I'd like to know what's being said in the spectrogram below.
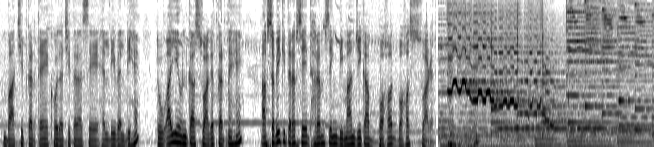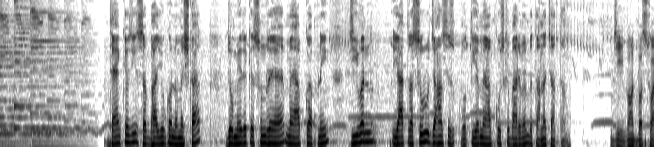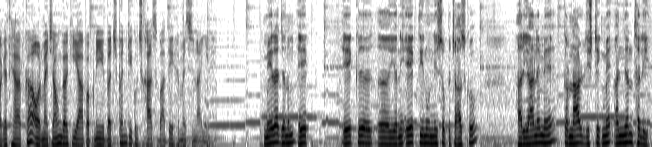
बातचीत करते हैं, खुद अच्छी तरह से हेल्दी वेल्दी हैं। तो आइए उनका स्वागत करते हैं। आप सभी की तरफ़ से धर्म सिंह दीमान जी का बहुत बहुत स्वागत थैंक यू जी सब भाइयों को नमस्कार। जो मेरे के सुन रहे हैं मैं आपको अपनी जीवन यात्रा शुरू जहाँ से होती है मैं आपको उसके बारे में बताना चाहता हूँ। जी बहुत बहुत स्वागत है आपका और मैं चाहूँगा कि आप अपनी बचपन की कुछ खास बातें हमें सुनाइए। मेरा जन्म एक एक यानी एक तीन उन्नीस सौ पचास को हरियाणा में करनाल डिस्ट्रिक्ट में अंजन थली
